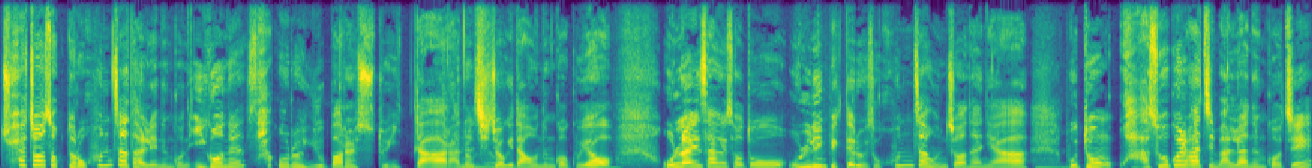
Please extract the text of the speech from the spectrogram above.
최저 속도로 혼자 달리는 건 이거는 사고를 유발할 수도 있다라는 그럼요. 지적이 나오는 거고요. 온라인상에서도 올림픽대로에서 혼자 운전하냐 음. 보통 과속을 하지 말라는 거지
